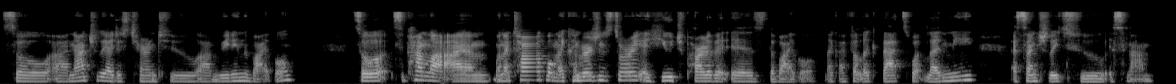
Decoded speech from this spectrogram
So uh, naturally, I just turned to um, reading the Bible. So, subhanAllah, um, when I talk about my conversion story, a huge part of it is the Bible. Like, I felt like that's what led me essentially to Islam.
